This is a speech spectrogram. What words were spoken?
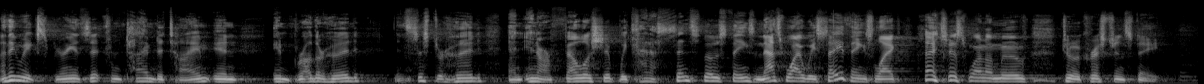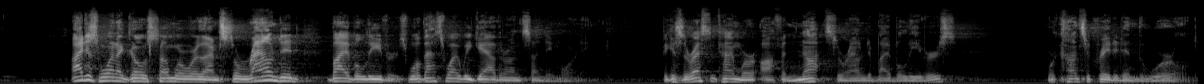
I think we experience it from time to time in, in brotherhood in sisterhood and in our fellowship, we kind of sense those things. And that's why we say things like, I just want to move to a Christian state. I just want to go somewhere where I'm surrounded by believers. Well, that's why we gather on Sunday morning. Because the rest of the time, we're often not surrounded by believers. We're consecrated in the world.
